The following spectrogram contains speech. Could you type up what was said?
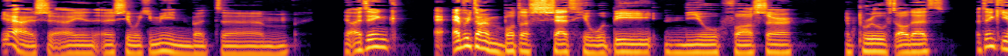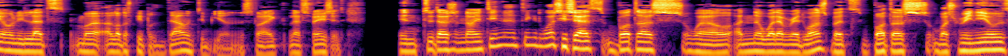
Yeah, I see, I, I see what you mean, but um, yeah, I think every time Bottas said he would be new, faster, improved, all that, I think he only let a lot of people down. To be honest, like let's face it, in 2019, I think it was, he said Bottas. Well, I don't know whatever it was, but Bottas was renewed.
